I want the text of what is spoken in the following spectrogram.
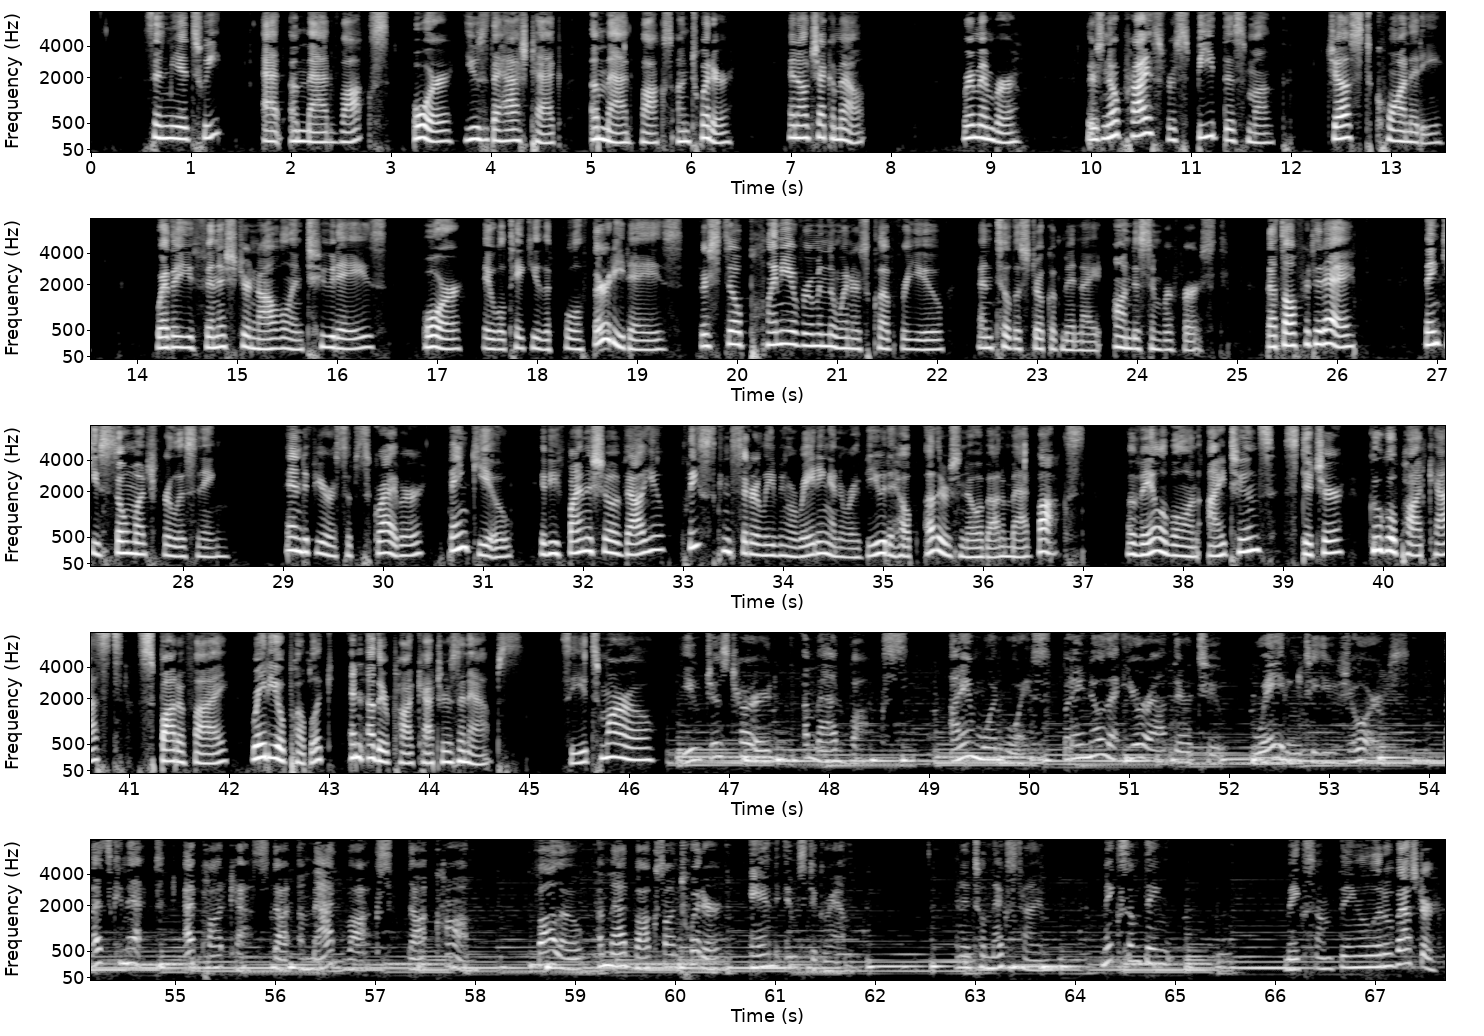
Send me a tweet at a madvox or use the hashtag a madvox on Twitter and I'll check them out. Remember, there's no prize for speed this month, just quantity. Whether you finished your novel in two days or it will take you the full 30 days, there's still plenty of room in the Winners Club for you until the stroke of midnight on December 1st. That's all for today. Thank you so much for listening. And if you're a subscriber, thank you. If you find the show of value, please consider leaving a rating and a review to help others know about a Mad Vox. Available on iTunes, Stitcher, Google Podcasts, Spotify, Radio Public, and other podcatchers and apps. See you tomorrow. You just heard a Mad Vox. I am one voice, but I know that you're out there too, waiting to use yours. Let's connect at podcast.amadvox.com. Follow a Mad Vox on Twitter and Instagram. And until next time, make something, make something a little faster.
